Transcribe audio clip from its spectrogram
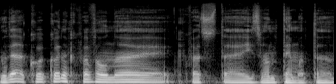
Но да, кой, кой на каква вълна е, каква частта е извън темата.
